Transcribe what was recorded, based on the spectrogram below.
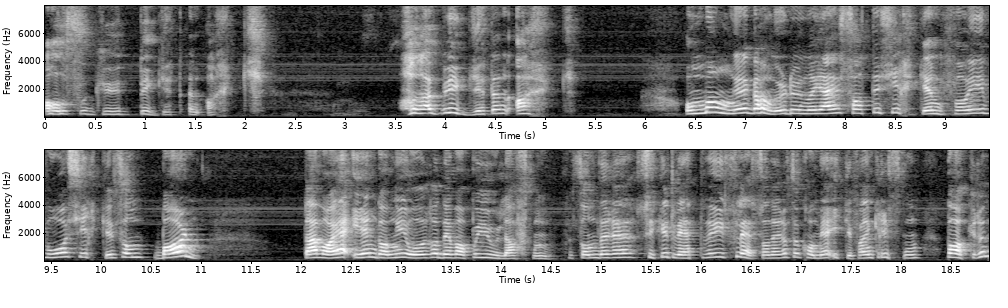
altså Gud bygget en ark. Han har bygget en ark og mange ganger du, når jeg satt i kirken, for i vår kirke som barn, Der var jeg én gang i år, og det var på julaften. Som dere sikkert vet, de fleste av dere, så kommer jeg ikke fra en kristen bakgrunn.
